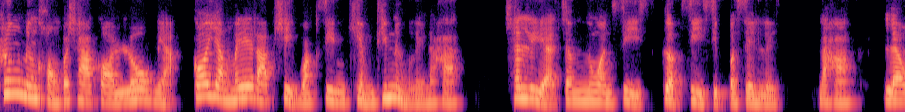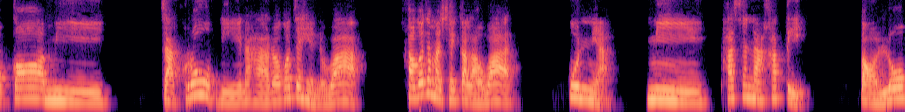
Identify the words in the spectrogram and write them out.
ครึ่งหนึ่งของประชากรโลกเนี่ยก็ยังไม่ได้รับฉีดวัคซีนเข็มที่หนึ่งเลยนะคะ เฉลี่ยจำนวนสี่เกือบสี่สิบเปอร์เซ็นเลยนะคะ แล้วก็มีจากรูปนี้นะคะ เราก็จะเห็นว่าเขาก็จะมาเช็คกับเราว่า คุณเนี่ยมีทัศนคติต่อโลก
